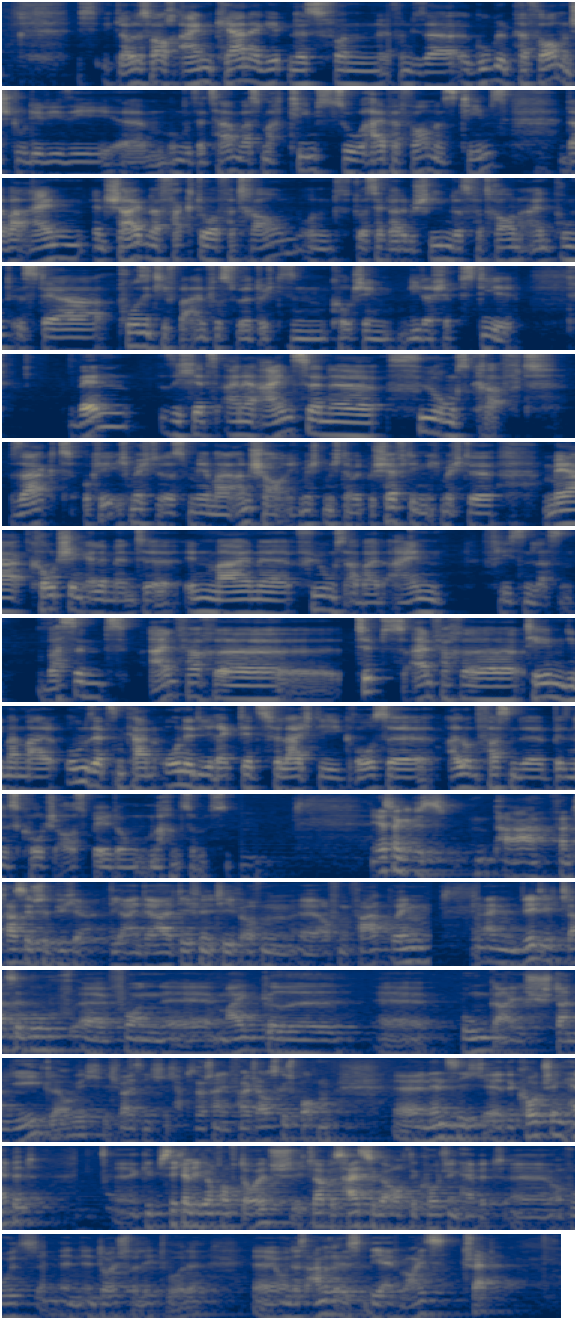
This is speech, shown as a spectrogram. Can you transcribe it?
Ich, ich, glaube, das war auch ein Kernergebnis von, von dieser Google Performance Studie, die sie ähm, umgesetzt haben. Was macht Teams zu High Performance Teams? Da war ein entscheidender Faktor Vertrauen und du hast ja gerade beschrieben, dass Vertrauen ein Punkt ist, der positiv beeinflusst wird durch diesen Coaching Leadership Stil wenn sich jetzt eine einzelne Führungskraft sagt, okay, ich möchte das mir mal anschauen, ich möchte mich damit beschäftigen, ich möchte mehr Coaching-Elemente in meine Führungsarbeit einfließen lassen. Was sind einfache Tipps, einfache Themen, die man mal umsetzen kann, ohne direkt jetzt vielleicht die große, allumfassende Business Coach Ausbildung machen zu müssen? Erstmal gibt es ein paar fantastische Bücher, die einen da definitiv auf den, äh, auf den Pfad bringen. Ein wirklich klasse Buch äh, von äh, Michael äh, Bungay Stanier, glaube ich. Ich weiß nicht, ich habe es wahrscheinlich falsch ausgesprochen. Äh, nennt sich äh, The Coaching Habit. Gibt es sicherlich auch auf Deutsch. Ich glaube, das heißt sogar auch The Coaching Habit, obwohl es in, in, Deutsch verlegt wurde. und das andere ist The Advice Trap.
